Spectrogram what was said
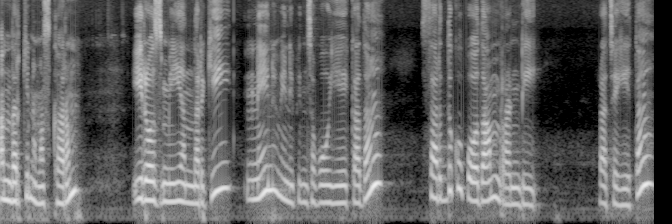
అందరికీ నమస్కారం. ఈరోజు మీ అందరికీ నేను వినిపించబోయే కథ సర్దుకు పోదాం రండి. రచయిత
